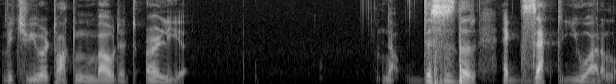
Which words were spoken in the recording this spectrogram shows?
which we were talking about it earlier. Now, this is the exact URL.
